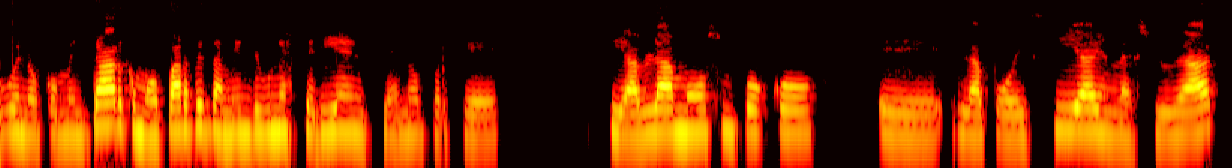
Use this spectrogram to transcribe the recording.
bueno, comentar como parte también de una experiencia, ¿no? Porque si hablamos un poco eh, la poesía en la ciudad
